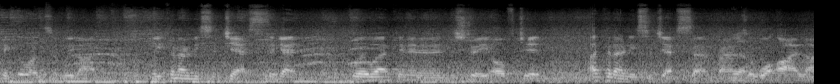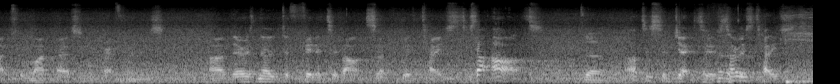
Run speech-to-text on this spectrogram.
pick the ones that we like. We can only suggest. Again, we're working in an industry of gin. I can only suggest certain brands Yeah. or what I like from my personal preference. Uh, there is no definitive answer with taste. It's like art. Yeah. Art is subjective, so is taste.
